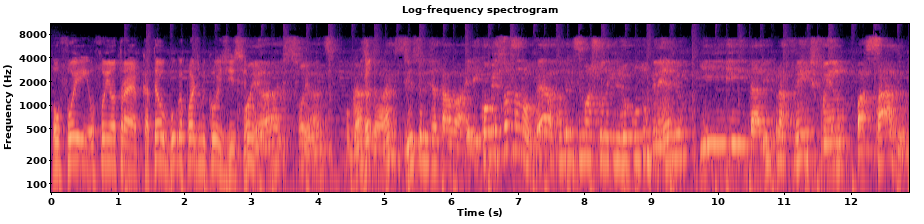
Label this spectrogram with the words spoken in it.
Ou foi, ou foi em outra época? Até o Guga pode me corrigir. Se... Foi antes, foi antes. O Ganso, antes disso, ele já estava. Ele começou essa novela quando ele se machucou naquele jogo contra o Grêmio. E dali pra frente, foi ano passado,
